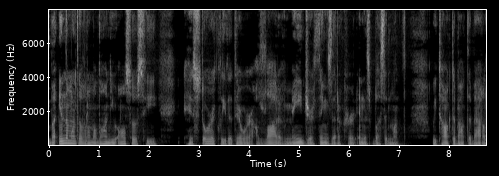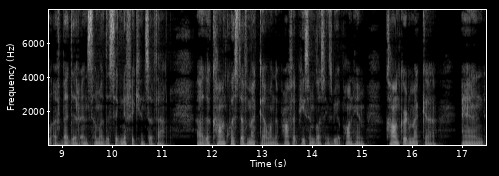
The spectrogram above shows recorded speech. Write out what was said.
But in the month of Ramadan, you also see historically that there were a lot of major things that occurred in this blessed month. We talked about the Battle of Badr and some of the significance of that. Uh, the conquest of Mecca, when the Prophet, peace and blessings be upon him, conquered Mecca and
